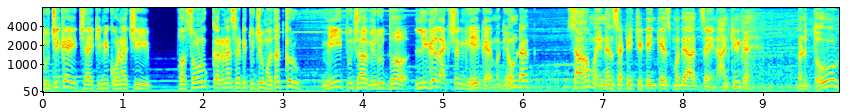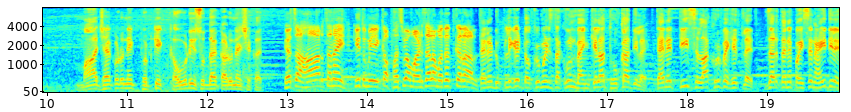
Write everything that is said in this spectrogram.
तुझी काय इच्छा आहे की मी कोणाची फसवणूक करण्यासाठी तुझी मदत करू? मी तुझ्या विरुद्ध लिगल ऍक्शन घे ठीक आहे मग घेऊन टाक. सहा महिन्यांसाठी चिटिंग केसमध्ये आज जाईन. आणखीन काय? पण तू माझ्याकडून एक फुटकी कवडी सुद्धा काढू नाही शकत. याचा हा अर्थ नाही की तुम्ही एका फसव्या माणसाला मदत कराल. त्याने डुप्लिकेट डॉक्युमेंट्स दाखवून बँकेला धोका दिलाय. त्याने तीस लाख रुपये घेतलेत. जर त्याने पैसे नाही दिले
